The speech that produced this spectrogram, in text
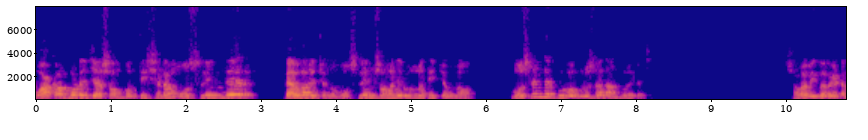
ওয়াকআপ বোর্ডের যা সম্পত্তি, সেটা মুসলিমদের ব্যবহারের জন্য, মুসলিম সমাজের উন্নতির জন্য মুসলিমদের পূর্বপুরুষরা দান করে গেছে। স্বাভাবিকভাবে এটা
